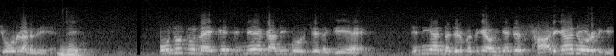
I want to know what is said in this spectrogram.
ਚੋਣ ਲੜਦੇ ਹੈ। ਜੀ। ਉਦੋਂ ਤੋਂ ਲੈ ਕੇ ਜਿੰਨੇ ਅਕਾਲੀ ਮੋਰਚੇ ਲੱਗੇ ਐ ਜਿੰਨੀਆਂ ਨਜ਼ਰਬੰਦੀਆਂ ਹੋਈਆਂ ਜੇ ਸਾਰੀਆਂ ਜੋੜ ਲਈਏ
